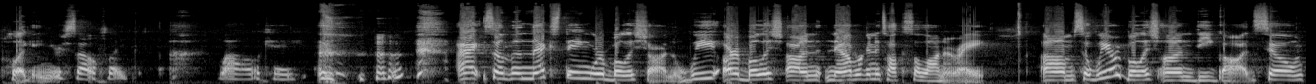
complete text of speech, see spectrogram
plugging yourself. Like, wow, okay. All right. So the next thing we're bullish on, we are bullish on, now we're going to talk Solana, right? Um, so we are bullish on DeGods. So,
